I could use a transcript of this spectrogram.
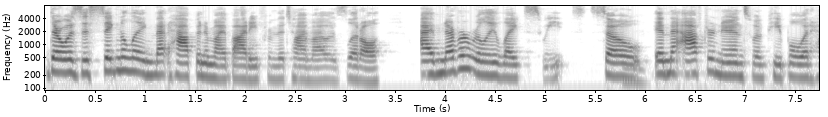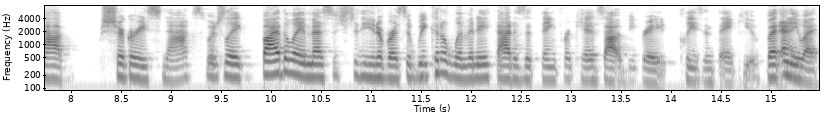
there was this signaling that happened in my body from the time I was little. I've never really liked sweets. So mm. in the afternoons when people would have sugary snacks, which like by the way, message to the universe, if we could eliminate that as a thing for kids, that would be great. Please and thank you. But anyway,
